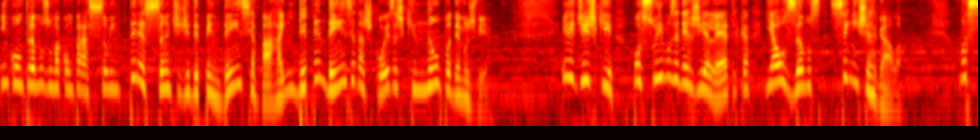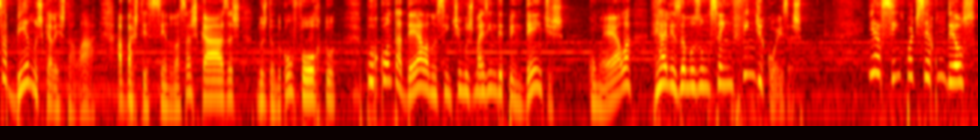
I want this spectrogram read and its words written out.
encontramos uma comparação interessante de dependência barra independência das coisas que não podemos ver. Ele diz que possuímos energia elétrica e a usamos sem enxergá-la. Nós sabemos que ela está lá, abastecendo nossas casas, nos dando conforto. Por conta dela, nos sentimos mais independentes. Com ela, realizamos um sem fim de coisas. E assim pode ser com Deus.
